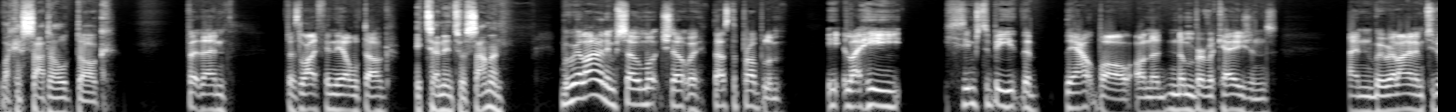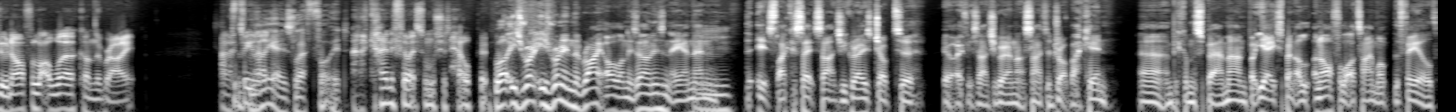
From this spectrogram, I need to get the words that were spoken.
Like a sad old dog. But then there's life in the old dog. He turned into a salmon. We rely on him so much, don't we? That's the problem. He, like he, he seems to be the the outball on a number of occasions, and we rely on him to do an awful lot of work on the right. And I Because feel like, Meslier is left footed. and I kind of feel like someone should help him. Well, he's running. He's running the right all on his own, isn't he? And then Mm. it's like I say, it's Archie Gray's job to, you know, if it's actually Gray on that side, to drop back in uh, and become the spare man. But yeah, he spent a, an awful lot of time up the field,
